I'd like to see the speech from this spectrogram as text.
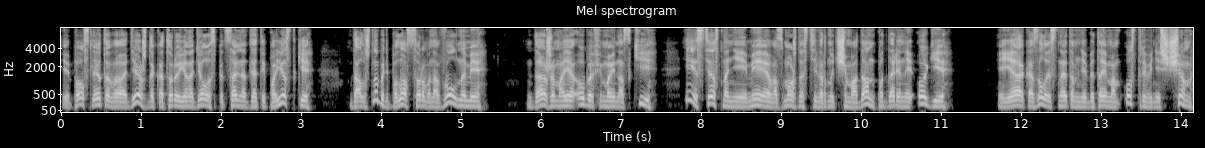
и после этого одежда, которую я надела специально для этой поездки, должно быть была сорвана волнами, даже моя обувь и мои носки, и, естественно, не имея возможности вернуть чемодан, подаренный Оги, я оказалась на этом необитаемом острове ни с чем,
